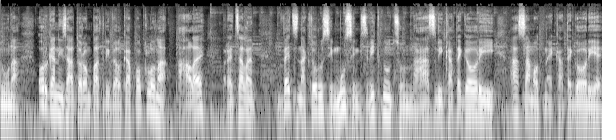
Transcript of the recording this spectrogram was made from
júna. Organizátorom patrí veľká poklona, ale predsa len vec, na ktorú si musím zvyknúť sú názvy kategórií a samotné kategórie.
